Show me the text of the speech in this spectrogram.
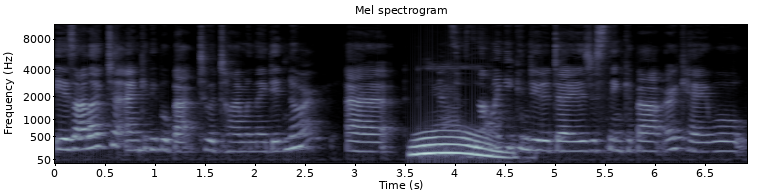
is I like to anchor people back to a time when they did know. Uh, mm. Something you can do today is just think about, okay, well,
